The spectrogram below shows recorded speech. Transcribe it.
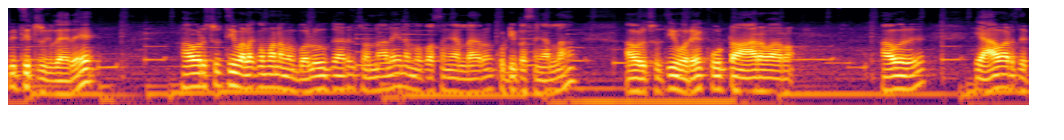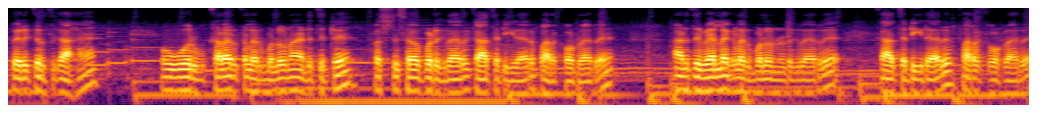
விற்றுட்ருக்கிறாரு அவரை சுற்றி வழக்கமாக நம்ம பலுவுக்காரர் சொன்னாலே நம்ம பசங்க எல்லாரும் குட்டி பசங்கள்லாம் அவரை சுற்றி ஒரே கூட்டம் ஆரவாரம். அவர் வியாபாரத்தை பெருக்கிறதுக்காக ஒவ்வொரு கலர் கலர் பலூனாக எடுத்துகிட்டு ஃபஸ்ட்டு சிவப்பு எடுக்கிறாரு காற்றடிக்கிறாரு பறக்க விட்றாரு. அடுத்து வெள்ளை கலர் பலூன் எடுக்கிறாரு காற்றடிக்கிறாரு பறக்க விட்றாரு.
